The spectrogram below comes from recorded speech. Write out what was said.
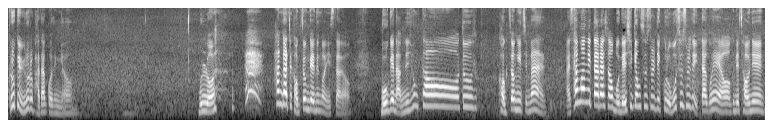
그렇게 위로를 받았거든요. 물론 한 가지 걱정되는 건 있어요. 목에 남는 흉터도 걱정이지만 아, 상황에 따라서 뭐 내시경 수술도 있고 로봇 수술도 있다고 해요. 근데 저는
